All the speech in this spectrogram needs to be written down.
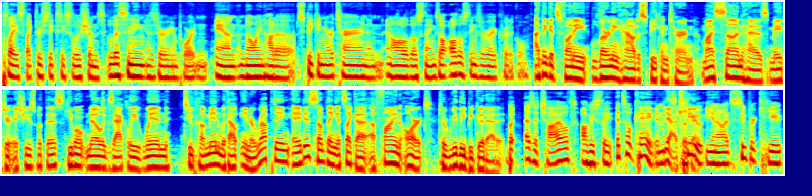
place like 360 Solutions, listening is very important and knowing how to speak in your turn and, and all of those things. All, all those things are very critical. I think it's funny learning how to speak in turn. My son has major issues with this. He won't know exactly when to come in without interrupting. And it is something, it's like a, a fine art to really be good at it. But as a child, obviously, it's okay and Yeah, it's, it's okay. cute. You know, it's super cute.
